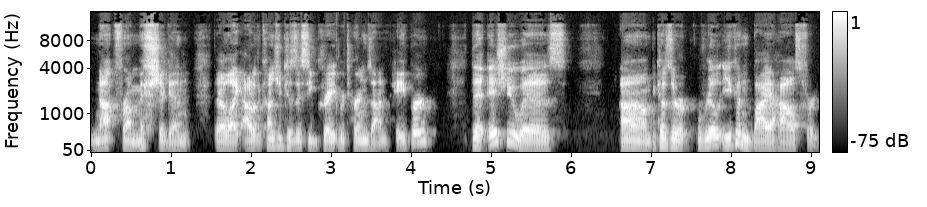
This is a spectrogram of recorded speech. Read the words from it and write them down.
not from Michigan. They're like out of the country because they see great returns on paper. The issue is um, because they're real. You can buy a house for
